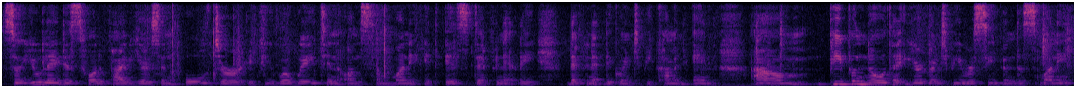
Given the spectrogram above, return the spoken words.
So you ladies 45 years and older if you were waiting on some money it is definitely definitely going to be coming in. Um, people know that you're going to be receiving this money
